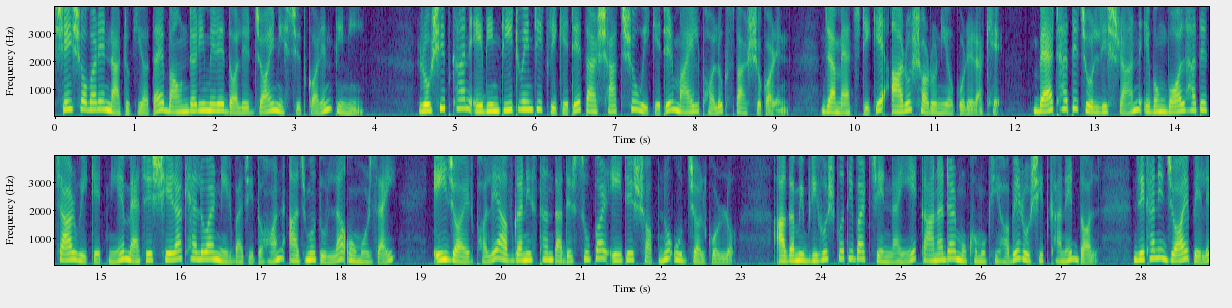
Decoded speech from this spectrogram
সেই সবারের নাটকীয়তায় বাউন্ডারি মেরে দলের জয় নিশ্চিত করেন তিনি। রশিদ খান এদিন টি টোয়েন্টি ক্রিকেটে তার সাতশো উইকেটের মাইল ফলক স্পর্শ করেন, যা ম্যাচটিকে আরও স্মরণীয় করে রাখে। ব্যাট হাতে চল্লিশ রান এবং বল হাতে চার উইকেট নিয়ে ম্যাচের সেরা খেলোয়াড় নির্বাচিত হন আজমতুল্লাহ ওমরজাই এই জয়ের ফলে আফগানিস্তান তাদের সুপার এইটের স্বপ্ন উজ্জ্বল করল। আগামী বৃহস্পতিবার চেন্নাইয়ে কানাডার মুখোমুখি হবে রশিদ খানের দল, যেখানে জয় পেলে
